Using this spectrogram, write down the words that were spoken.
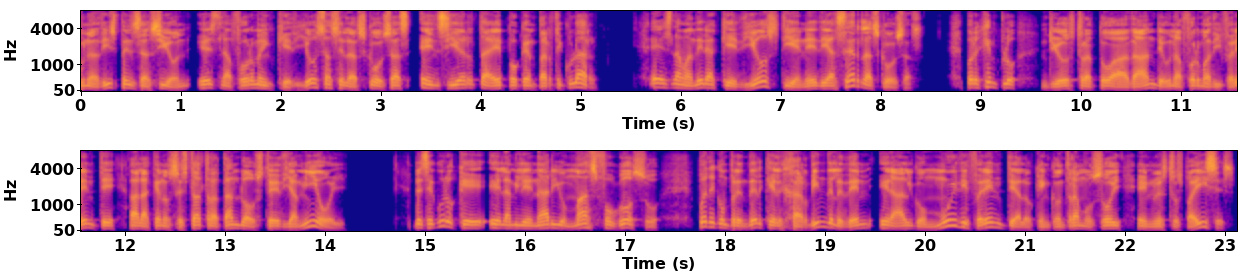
una dispensación es la forma en que Dios hace las cosas en cierta época en particular. Es la manera que Dios tiene de hacer las cosas. Por ejemplo, Dios trató a Adán de una forma diferente a la que nos está tratando a usted y a mí hoy. De seguro que el amilenario más fogoso puede comprender que el jardín del Edén era algo muy diferente a lo que encontramos hoy en nuestros países.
